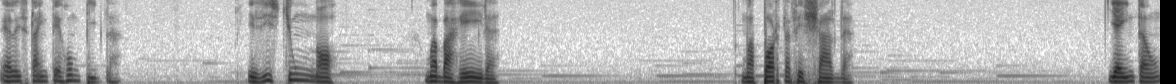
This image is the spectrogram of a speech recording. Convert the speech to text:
ela está interrompida. Existe um nó, uma barreira uma porta fechada. E aí então,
